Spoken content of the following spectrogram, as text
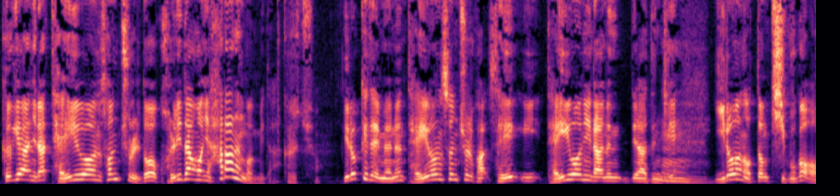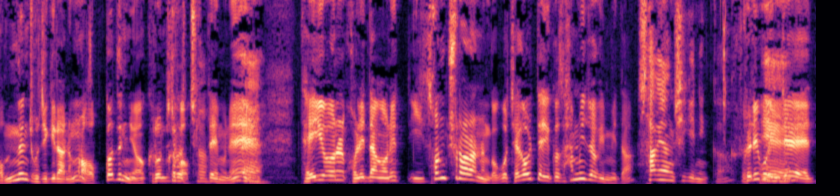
그게 아니라 대의원 선출도 권리당원이 하라는 겁니다. 그렇죠. 이렇게 되면은 대의원 선출 과- 대- 이 대의원이라든지 음. 이런 어떤 기구가 없는 조직이라는 건 없거든요. 그런 조직이 그렇죠. 없기 때문에 네. 대의원을 권리당원이 이 선출하라는 거고 제가 볼 때 이것은 합리적입니다. 상향식이니까. 그리고 예. 이제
